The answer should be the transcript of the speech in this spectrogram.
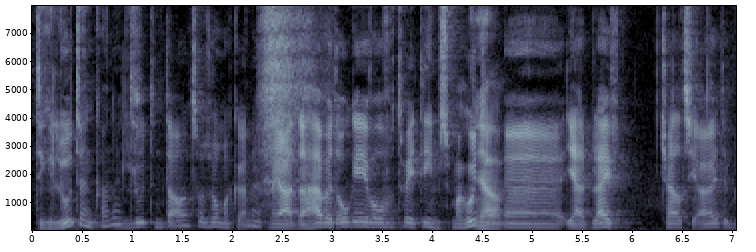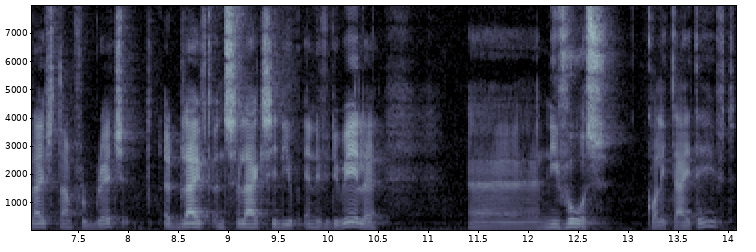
Tegen Luton kan het? Luton Town zou zomaar kunnen. Maar ja, daar hebben we het ook even over twee teams. Maar goed, Ja. ja, ja het blijft Chelsea uit, het blijft Stamford Bridge. Het blijft een selectie die op individuele eh, niveaus kwaliteit heeft.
